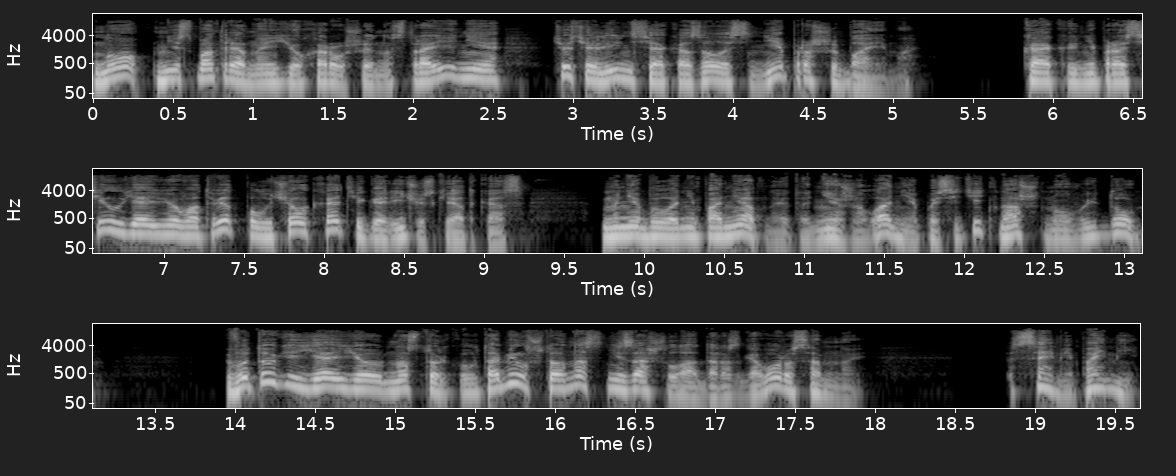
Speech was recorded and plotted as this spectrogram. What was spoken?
Но, несмотря на ее хорошее настроение, тетя Линси оказалась непрошибаема. Как и не просил я ее в ответ, получал категорический отказ. Мне было непонятно это нежелание посетить наш новый дом. В итоге я ее настолько утомил, что она снизошла до разговора со мной. «Сэмми, пойми,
